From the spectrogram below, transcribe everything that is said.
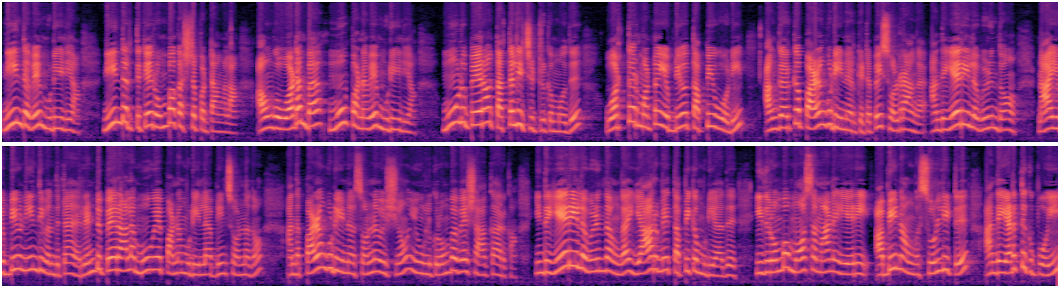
நீந்தவே முடியலையாம். நீந்தறதுக்கே ரொம்ப கஷ்டப்பட்டாங்களாம். அவங்க உடம்ப மூவ் பண்ணவே முடியலையாம். மூணு பேரும் தத்தளிச்சிட்டு இருக்கும்போது ஒருத்தர் மட்டும் எப்படியோ தப்பி ஓடி அங்கே இருக்க பழங்குடியினர்கிட்ட போய் சொல்கிறாங்க அந்த ஏரியில் விழுந்தோம். நான் எப்படியோ நீந்தி வந்துட்டேன். ரெண்டு பேரால் மூவே பண்ண முடியல அப்படின்னு சொன்னதும் அந்த பழங்குடியினர் சொன்ன விஷயம் இவங்களுக்கு ரொம்பவே ஷாக்காக இருக்கான் இந்த ஏரியில் விழுந்தவங்க யாருமே தப்பிக்க முடியாது. இது ரொம்ப மோசமான ஏரி அப்படின்னு அவங்க சொல்லிட்டு அந்த இடத்துக்கு போய்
